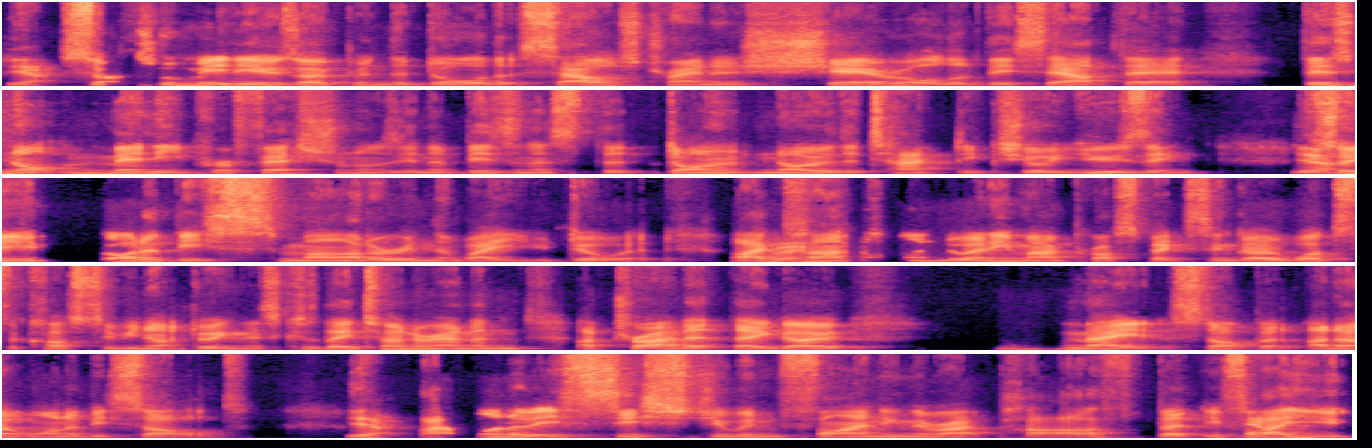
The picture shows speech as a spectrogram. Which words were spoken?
Yeah. Social media has opened the door that sales trainers share all of this out there. There's not many professionals in a business that don't know the tactics you're using. Yeah. So you've got to be smarter in the way you do it. I right. can't turn to any of my prospects and go, what's the cost of you not doing this? Because they turn around and I've tried it. They go, mate, stop it. I don't want to be sold. Yeah. I want to assist you in finding the right path. But if yeah. I use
